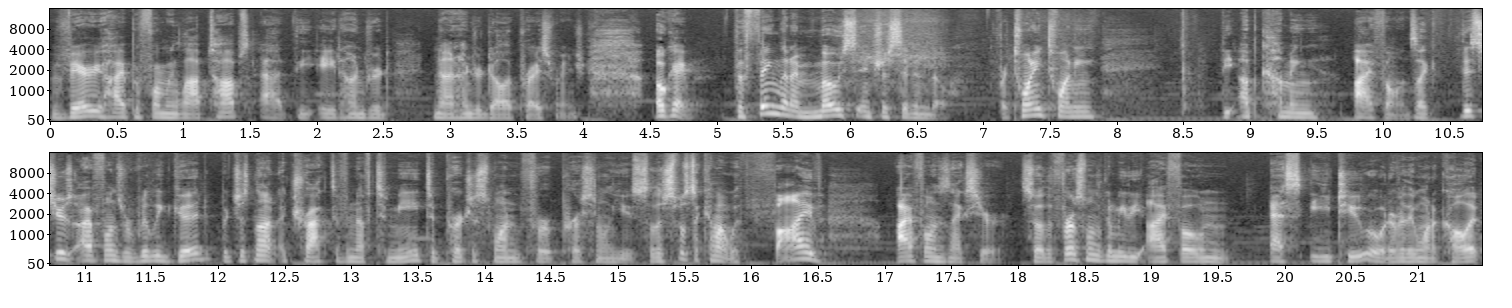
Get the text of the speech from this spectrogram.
very high performing laptops at the $800, $900 price range. Okay, the thing that I'm most interested in though, for 2020, the upcoming iPhones. Like this year's iPhones were really good, but just not attractive enough to me to purchase one for personal use. So they're supposed to come out with five iPhones next year. So the first one's gonna be the iPhone SE2 or whatever they wanna call it.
